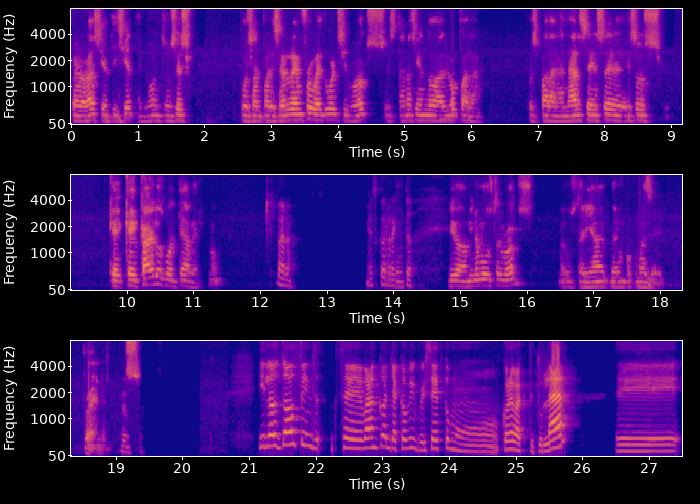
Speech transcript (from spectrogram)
pero ahora 7 y 7, ¿no? Entonces, pues al parecer Renfro, Edwards y Brooks están haciendo algo para, pues para ganarse ese, esos, que, que Carlos voltea a ver, ¿no? Claro, es correcto. Digo, a mí no me gusta el Brooks, me gustaría ver un poco más de Brian Y los Dolphins se van con Jacoby Brissett como coreback titular. Eh,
